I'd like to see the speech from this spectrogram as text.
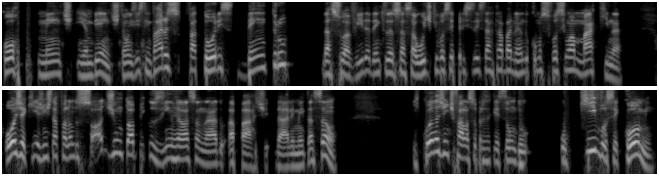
corpo, mente e ambiente. Então, existem vários fatores dentro da sua vida, dentro da sua saúde, que você precisa estar trabalhando como se fosse uma máquina. Hoje aqui a gente está falando só de um tópicozinho relacionado à parte da alimentação. E quando a gente fala sobre essa questão do o que você come,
